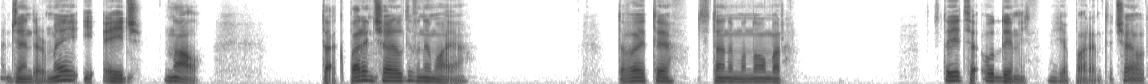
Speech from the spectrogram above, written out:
gender may і age null. Так, parent-childів немає. Давайте дістанемо номер. Здається, один є parent і child,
